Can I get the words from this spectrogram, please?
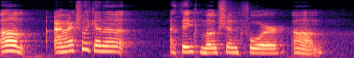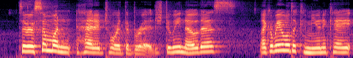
Um, I'm actually gonna, I think, motion for um. So there's someone headed toward the bridge. Do we know this? Like, are we able to communicate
